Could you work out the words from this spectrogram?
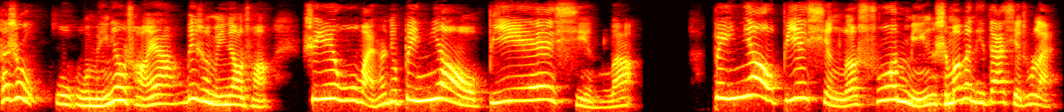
但是我我没尿床呀，为什么没尿床？是因为我晚上就被尿憋醒了，被尿憋醒了，说明什么问题？大家写出来。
